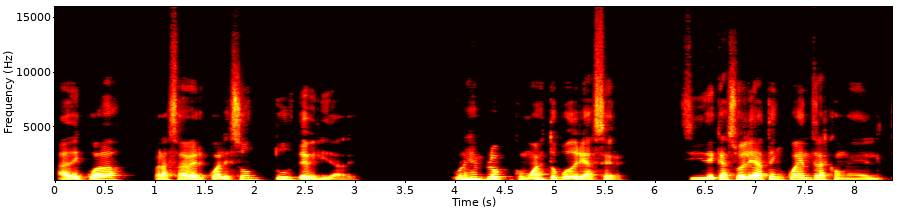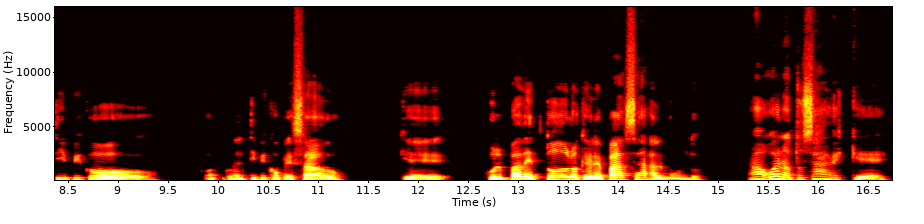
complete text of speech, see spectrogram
adecuadas para saber cuáles son tus debilidades. Un ejemplo como esto podría ser, si de casualidad te encuentras con el típico con el típico pesado que culpa de todo lo que le pasa al mundo. Ah, bueno, tú sabes que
